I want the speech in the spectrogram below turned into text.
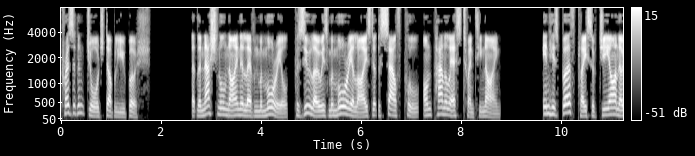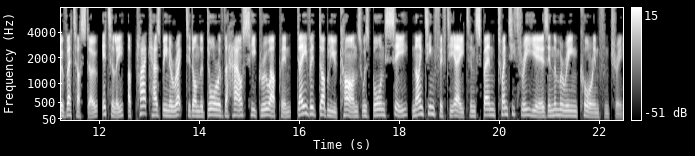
President George W. Bush. At the National 9-11 Memorial, Pizzullo is memorialized at the South Pool, on panel S29. In his birthplace of Giano Vetusto, Italy, a plaque has been erected on the door of the house he grew up in. David W. Carnes was born c. 1958 and spent 23 years in the Marine Corps Infantry.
